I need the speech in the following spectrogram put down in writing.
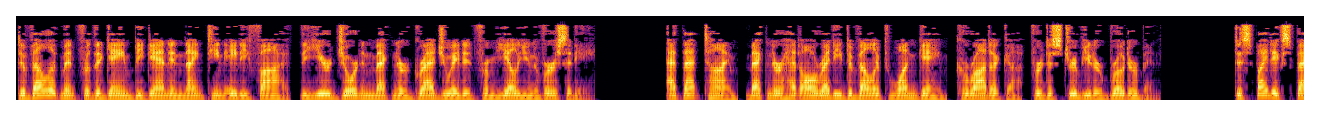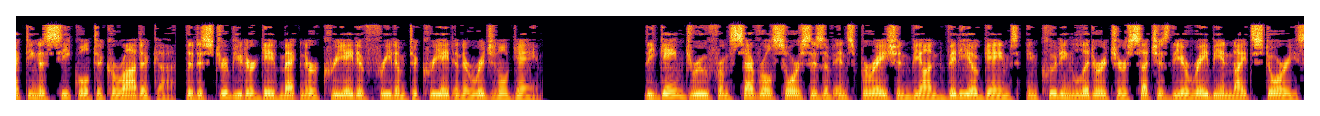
Development for the game began in 1985, the year Jordan Mechner graduated from Yale University. At that time, Mechner had already developed one game, Karateka, for distributor Broderbund. Despite expecting a sequel to Karateka, the distributor gave Mechner creative freedom to create an original game. The game drew from several sources of inspiration beyond video games, including literature such as the Arabian Nights stories,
